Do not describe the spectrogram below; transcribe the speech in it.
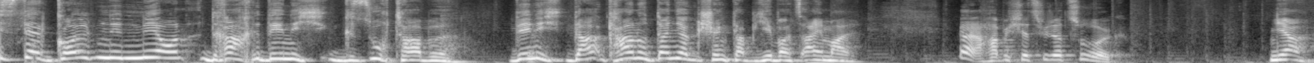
ist der goldene Neon-Drache, den ich gesucht habe. Den ich da Kahn und Danja geschenkt habe, jeweils einmal. Ja, habe ich jetzt wieder zurück. Ja,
